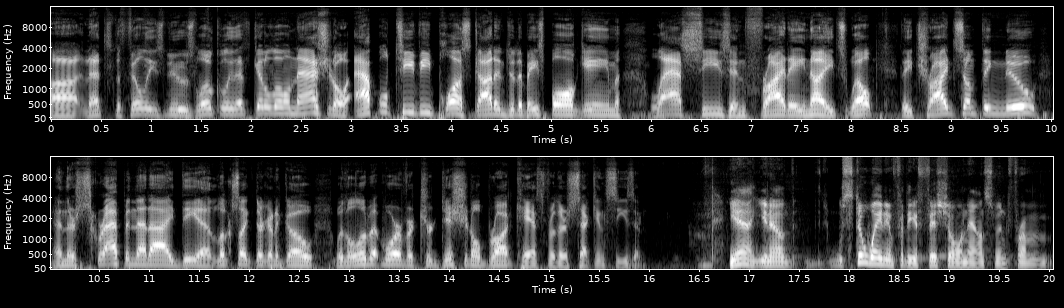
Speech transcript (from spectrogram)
Uh, that's the Phillies news locally. Let's get a little national. Apple TV Plus got into the baseball game last season, Friday nights. Well, they tried something new and they're scrapping that idea. It looks like they're going to go with a little bit more of a traditional broadcast for their second season. Yeah, you know, we're still waiting for the official announcement from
